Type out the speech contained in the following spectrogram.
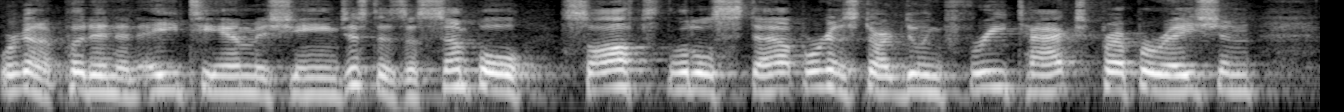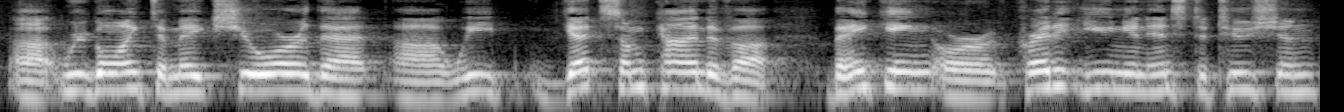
We're going to put in an ATM machine just as a simple, soft little step. We're going to start doing free tax preparation. Uh, we're going to make sure that uh, we get some kind of a banking or credit union institution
